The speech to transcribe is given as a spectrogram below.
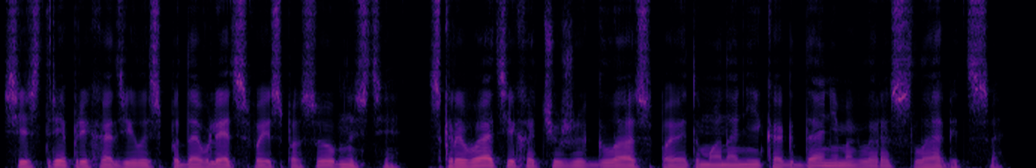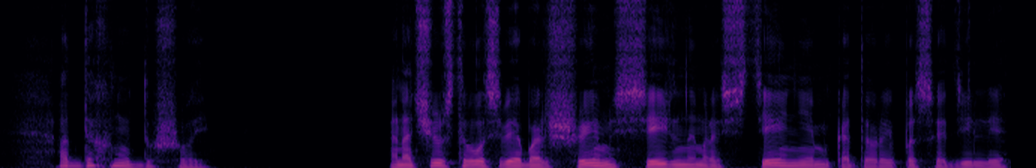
Сестре приходилось подавлять свои способности, скрывать их от чужих глаз, поэтому она никогда не могла расслабиться, отдохнуть душой. Она чувствовала себя большим, сильным растением, которое посадили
